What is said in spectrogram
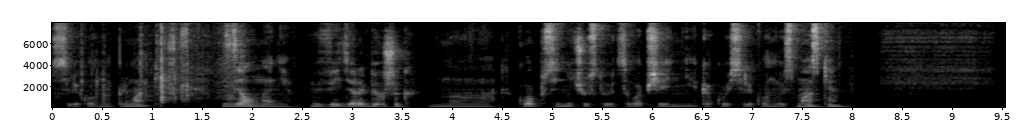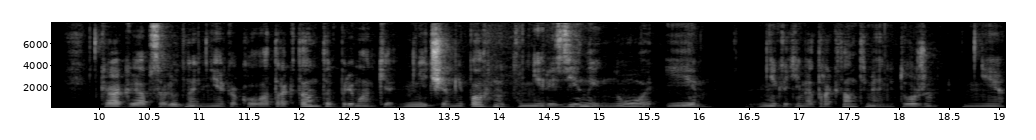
силиконовые приманки. Сделаны они в виде рыбешек. На корпусе не чувствуется вообще никакой силиконовой смазки как и абсолютно никакого аттрактанта. Приманки ничем не пахнут, не резиной, но и никакими аттрактантами они тоже не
